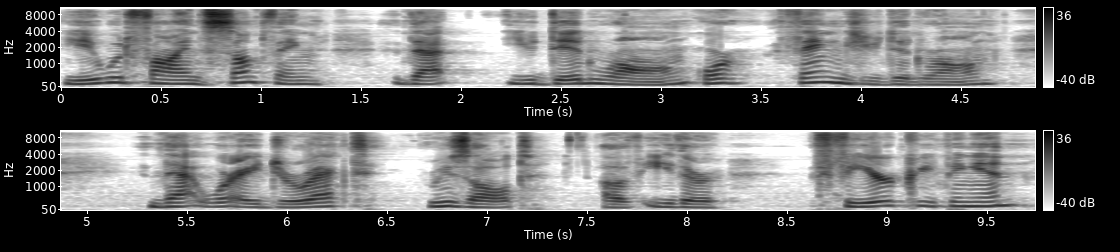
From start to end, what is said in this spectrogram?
you would find something that you did wrong or things you did wrong that were a direct result of either fear creeping in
